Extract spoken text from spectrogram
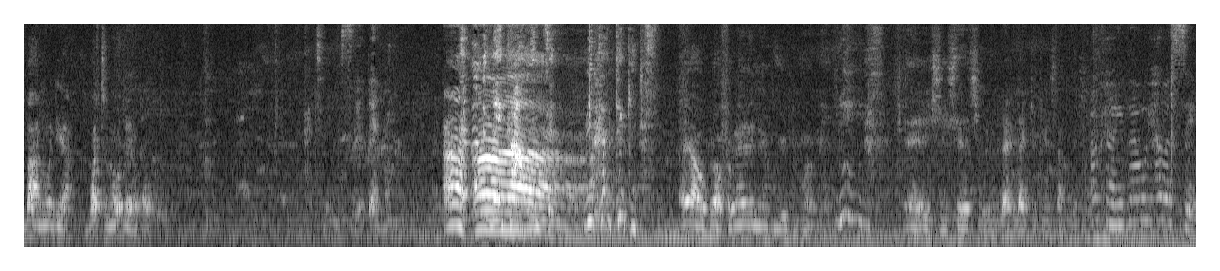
barn, what they are. What, no, they're all. Actually, you see, Debbie. Ah, ah. We can take it. Hey, I'll go for anything you do, mommy. Hey, she said she would like, like to do something. Okay, then we have a seat.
